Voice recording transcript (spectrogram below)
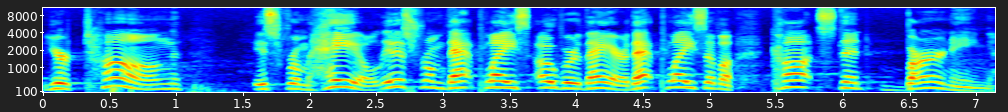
your tongue is from hell. It is from that place over there, that place of a constant burning.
